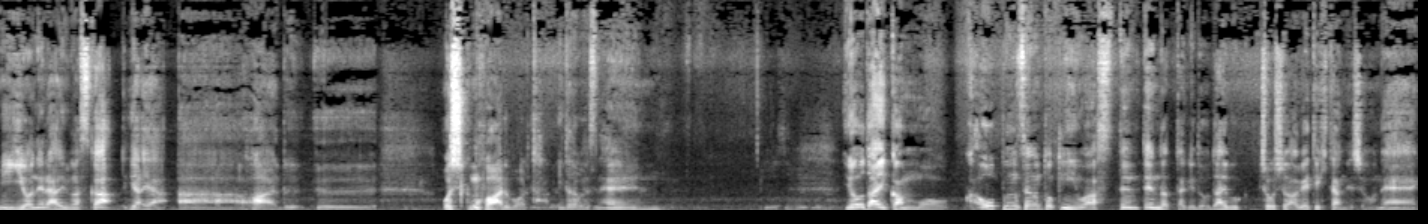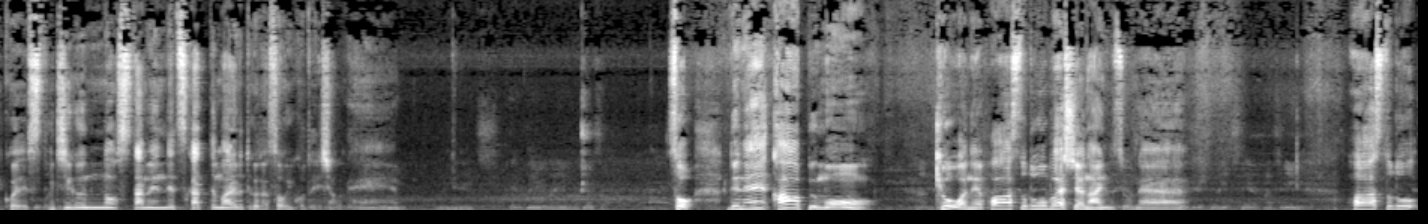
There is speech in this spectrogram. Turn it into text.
右を狙いますか？やや、あファール、惜しくもファールボールといったところですね。陽大館もオープン戦の時にはステンテンだったけどだいぶ調子を上げてきたんでしょうね。これ1軍のスタメンで使ってもらえるってことはそういうことでしょうね。そう。でねカープも今日はねファースト堂林じゃないんですよね。ファースト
